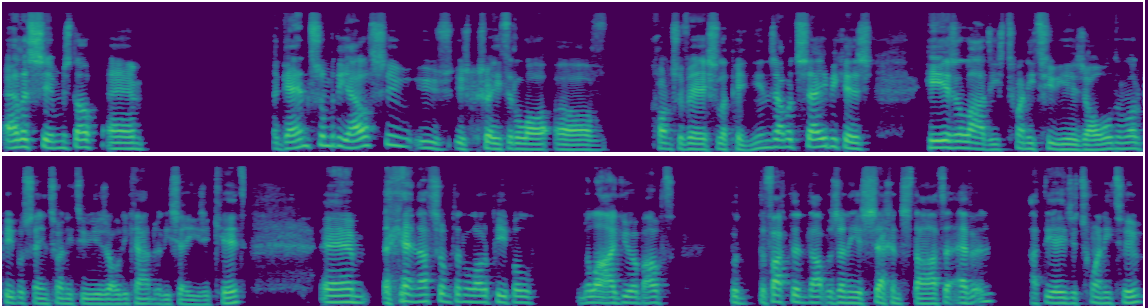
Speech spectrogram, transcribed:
Ellis Simms, though, um, again, somebody else who, who's, who's created a lot of controversial opinions, I would say, because he is a lad, he's 22 years old, and a lot of people saying 22 years old, you can't really say he's a kid. Um, again, that's something a lot of people will argue about. But the fact that that was only his second start at Everton at the age of 22,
